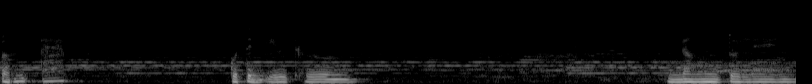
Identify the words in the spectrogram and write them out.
ấm áp của tình yêu thương. Nâng tôi lên.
